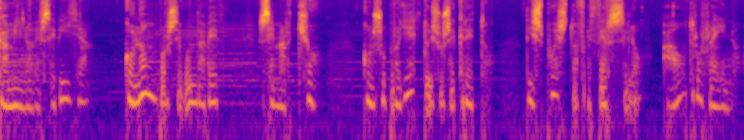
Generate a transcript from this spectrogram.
Camino de Sevilla, Colón por segunda vez se marchó con su proyecto y su secreto, dispuesto a ofrecérselo a otro reino.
